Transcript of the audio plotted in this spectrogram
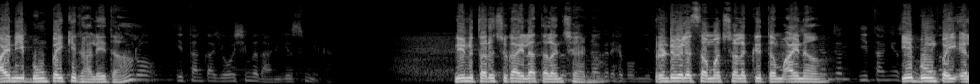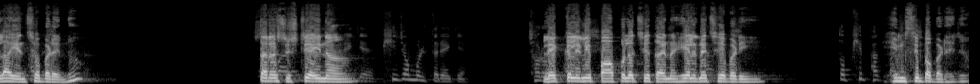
ఆయన ఈ భూమిపైకి రాలేదా? నేను తరచుగా ఇలా తలంచాను. రెండు వేల సంవత్సరాల క్రితం ఆయన ఈ భూమిపై ఎలా ఎంచబడేను? తన సృష్టి అయిన లెక్కలేని పాపుల చేత ఆయన హేళన చేయబడి హింసింపబడేను.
